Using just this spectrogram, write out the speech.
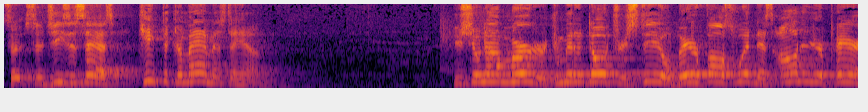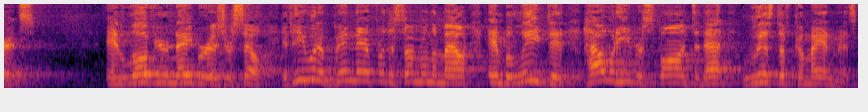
So, so Jesus says, Keep the commandments to him. You shall not murder, commit adultery, steal, bear false witness, honor your parents, and love your neighbor as yourself. If he would have been there for the Sermon on the Mount and believed it, how would he respond to that list of commandments?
